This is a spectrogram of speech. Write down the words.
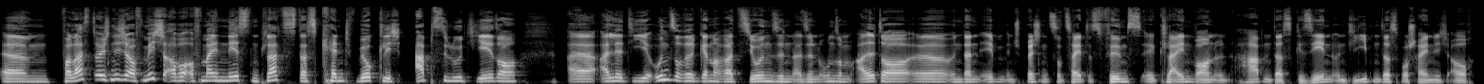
ähm, verlasst euch nicht auf mich, aber auf meinen nächsten Platz. Das kennt wirklich absolut jeder. äh, alle, die unsere Generation sind, also in unserem Alter äh, und dann eben entsprechend zur Zeit des Films äh, klein waren und haben das gesehen und lieben das wahrscheinlich auch.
